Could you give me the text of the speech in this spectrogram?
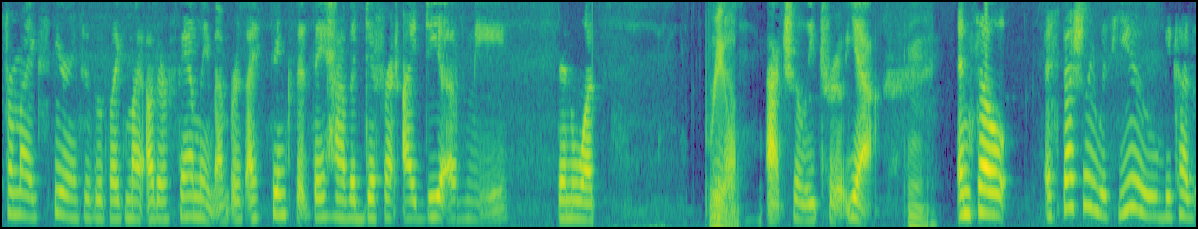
from my experiences with like my other family members, I think that they have a different idea of me than what's Real. actually true. Yeah. Mm. And so especially with you because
